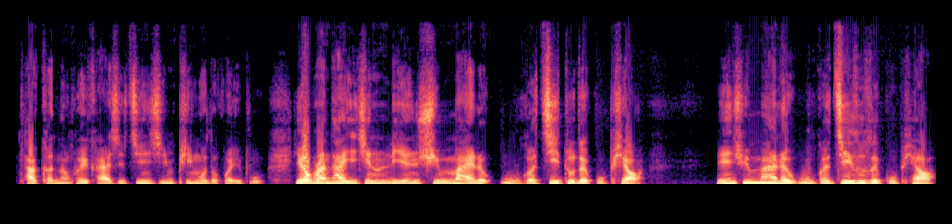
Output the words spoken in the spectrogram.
它可能会开始进行苹果的回补？要不然它已经连续卖了五个季度的股票，连续卖了五个季度的股票，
